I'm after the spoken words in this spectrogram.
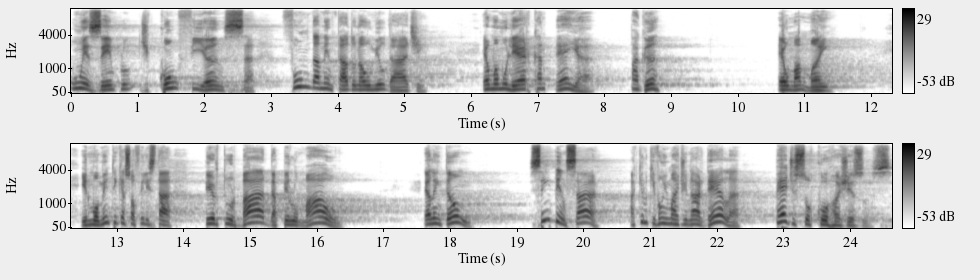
um exemplo de confiança fundamentado na humildade. É uma mulher caneia, pagã. É uma mãe. E no momento em que a sua filha está perturbada pelo mal, ela então sem pensar aquilo que vão imaginar dela, pede socorro a Jesus.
